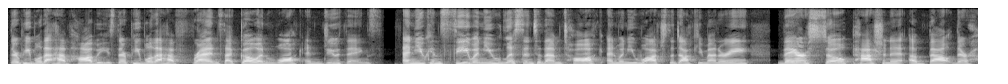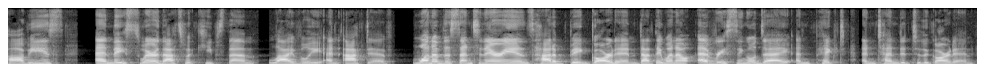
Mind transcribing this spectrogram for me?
They're people that have hobbies. They're people that have friends that go and walk and do things. And you can see when you listen to them talk and when you watch the documentary, they are so passionate about their hobbies and they swear that's what keeps them lively and active. One of the centenarians had a big garden that they went out every single day and picked and tended to the garden.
